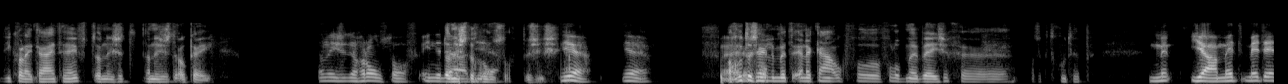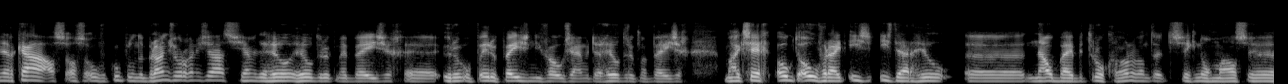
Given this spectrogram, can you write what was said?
die kwaliteit heeft, dan is het, dan is het oké. Dan is het een grondstof, inderdaad. Dan is het de ja. grondstof, precies. Ja, ja. Maar goed, daar zijn jullie met NRK ook vol, volop mee bezig, als ik het goed heb. Met, ja, met, met NRK als, als overkoepelende brancheorganisatie zijn we er heel, heel druk mee bezig. Euro- op Europees niveau zijn we er heel druk mee bezig. Maar ik zeg, ook de overheid is, is daar heel eh, nauw bij betrokken. Hoor. Want het zeg nogmaals, eh,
